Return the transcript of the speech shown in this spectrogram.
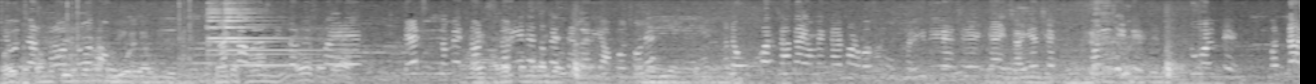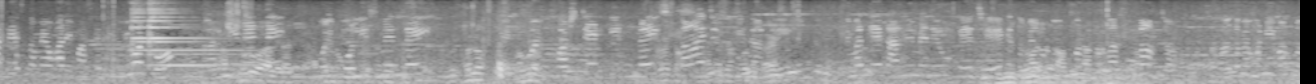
ફ્યુચર ખરાબ ન થવું જોઈએ. ટેક્સ તમે કટ કરીને તમે સેલરી આપો છો ને? અને ઉપર જતા અમે જઈએ છીએ. ફરીથી ટુઅલ ટેક્સ બધા ટેસ્ટ તમે અમારી પાસેથી લ્યો છો. આર્મીને નહીં, કોઈ પોલીસમેન નહીં, કોઈ ફર્સ્ટ એડ કિટ નહીં, કાંઈ જ સુવિધા નહીં. એમાંથી એક આર્મી મેન એવું કહે છે કે તમે લોકો ઉપર ફરવા શું કામ જાઓ? હવે તમે મને એ વાતનો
